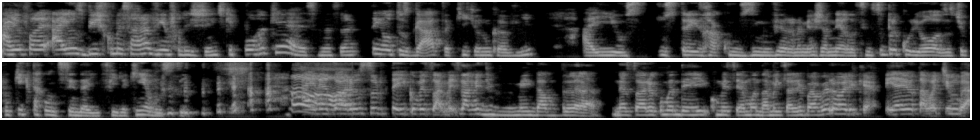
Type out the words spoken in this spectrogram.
Aí eu falei, aí os bichos começaram a vir. Eu falei, gente, que porra que é essa? Né? Será que tem outros gatos aqui que eu nunca vi? Aí os, os três racunzinhos vieram na minha janela, assim, super curiosos. Tipo, o que que tá acontecendo aí, filha? Quem é você? Aí nessa hora eu surtei e comecei a mensagem de mandar. blá. Nessa hora eu comandei, comecei a mandar mensagem pra Verônica. E aí eu tava tipo. "Ah!"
